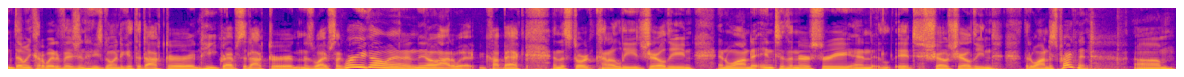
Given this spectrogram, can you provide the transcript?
then we cut away to Vision. He's going to get the doctor, and he grabs the doctor, and his wife's like, "Where are you going?" And you know, out of it. Cut back, and the story kind of leads Geraldine and Wanda into the nursery, and it shows Geraldine that Wanda's pregnant. Um,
